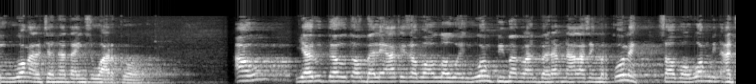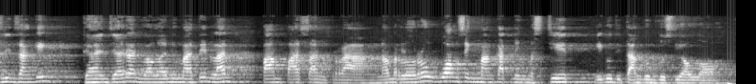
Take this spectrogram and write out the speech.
ing wong aljannata ing swarga. Au yarudau ta balekake sapa Allah ing wong bima lan barang nala sing merkoleh sapa wong min ajrin saking ganjaran wangani matin lan pampasan perang. Nomor loro wong sing mangkat ning masjid iku ditanggung Gusti Allah.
